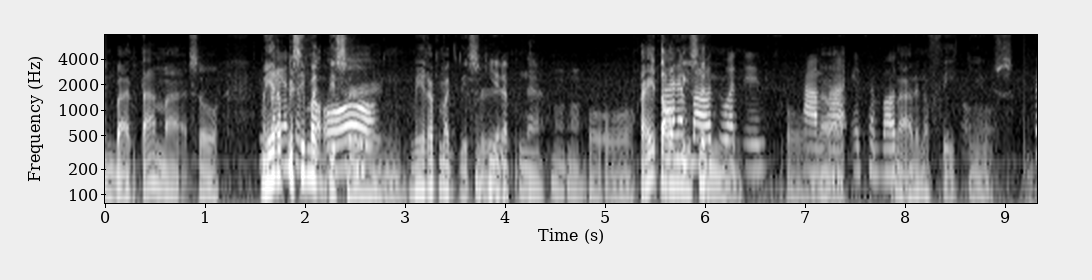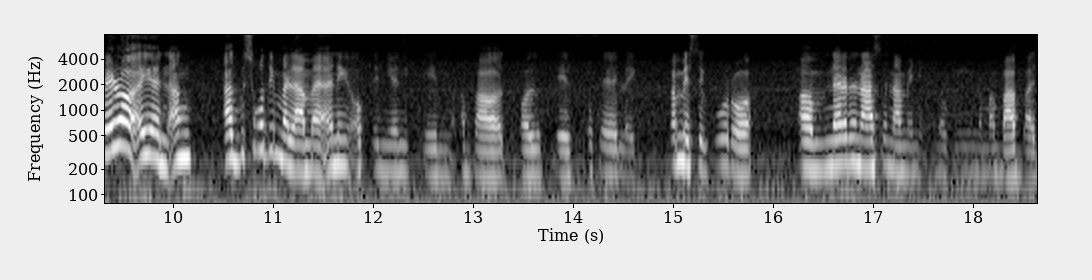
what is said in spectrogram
yun ba ang tama. So, mahirap kasi totoo? mag-discern. Mahirap mag-discern. hirap na. Oo. Oo. Kahit It's ako minsan, about what is oo, tama. na- it's about... na ano na fake news. Pero, ayun, ang ah, gusto ko din malaman ano yung opinion ni Kim about all of this. Kasi, like, kami siguro, um, naranasan namin in a way na mababad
